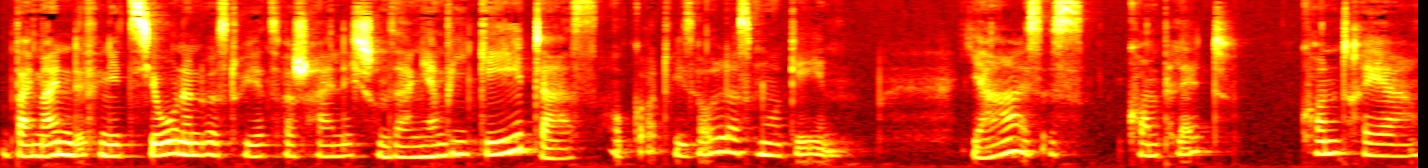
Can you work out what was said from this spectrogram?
bei meinen Definitionen wirst du jetzt wahrscheinlich schon sagen, ja, wie geht das? Oh Gott, wie soll das nur gehen? Ja, es ist komplett konträr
